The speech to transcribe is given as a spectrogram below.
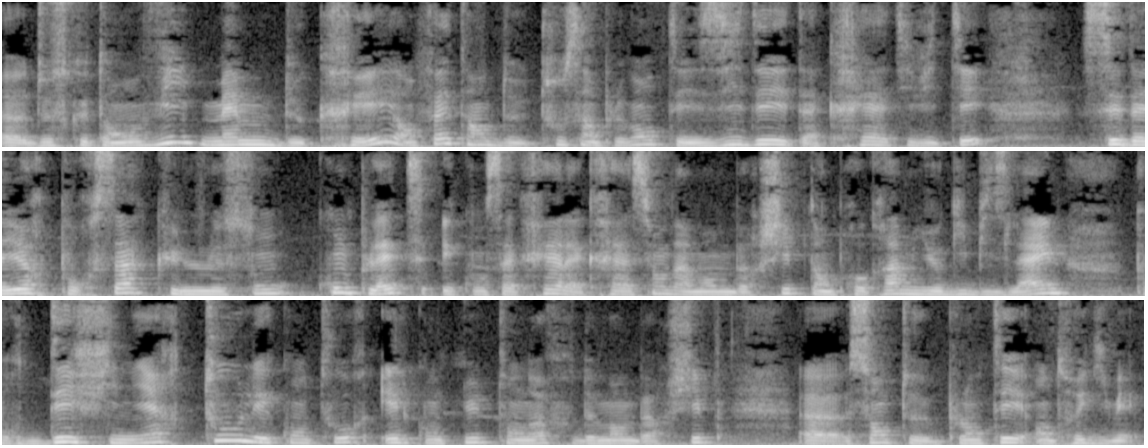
euh, de ce que tu as envie même de créer, en fait, hein, de tout simplement tes idées et ta créativité. C'est d'ailleurs pour ça qu'une leçon complète est consacrée à la création d'un membership dans le programme Yogi Bizline pour définir tous les contours et le contenu de ton offre de membership euh, sans te planter entre guillemets.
